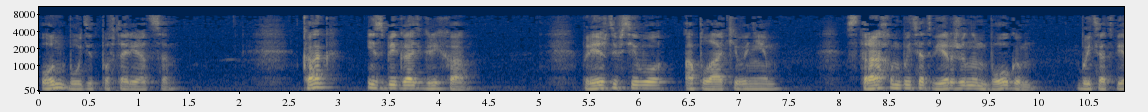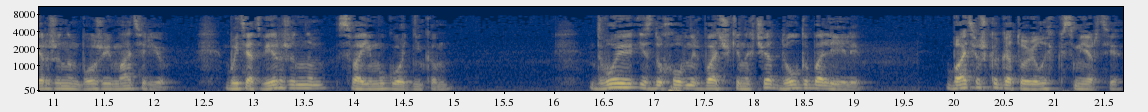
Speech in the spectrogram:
Он будет повторяться. Как избегать греха? Прежде всего, оплакиванием, страхом быть отверженным Богом, быть отверженным Божьей Матерью, быть отверженным своим угодником. Двое из духовных батюшкиных чад долго болели – Батюшка готовил их к смерти.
